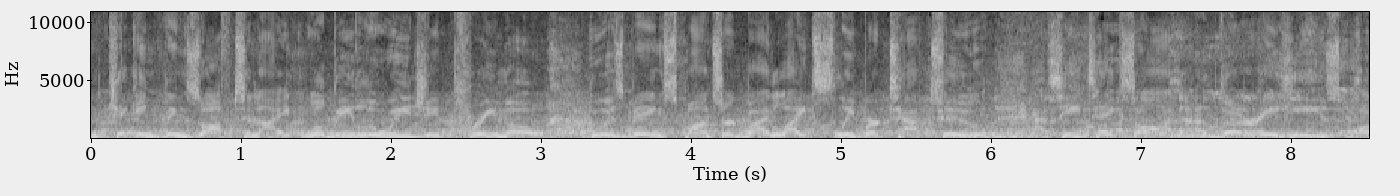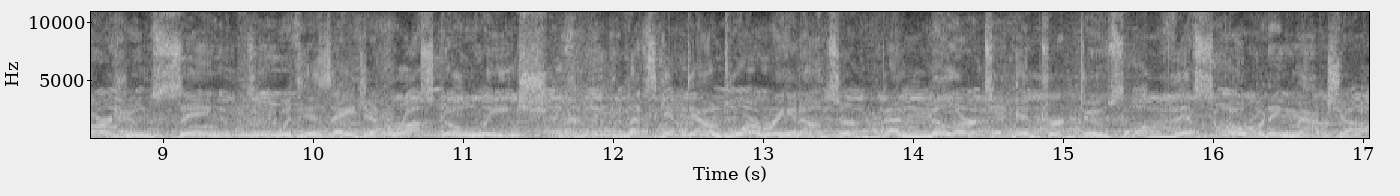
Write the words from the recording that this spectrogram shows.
And kicking things off tonight will be Luigi Primo, who is being sponsored by Light Sleeper Tattoo as he takes on the Raees Arjun Singh with his agent Roscoe Leach. Let's get down to our ring announcer, Ben Miller, to introduce this opening matchup.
